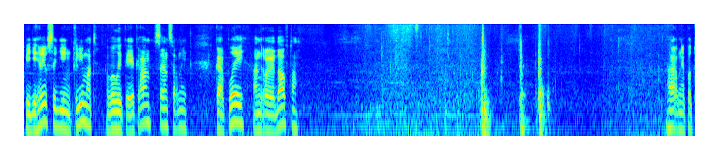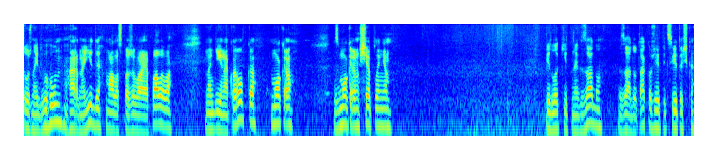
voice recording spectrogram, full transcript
Підігрів сидінь, клімат, великий екран сенсорний, CarPlay, Android Auto. Гарний потужний двигун, гарно їде, мало споживає палива, надійна коробка мокра з мокрим щепленням. Підлокітник ззаду. Ззаду також є підсвіточка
